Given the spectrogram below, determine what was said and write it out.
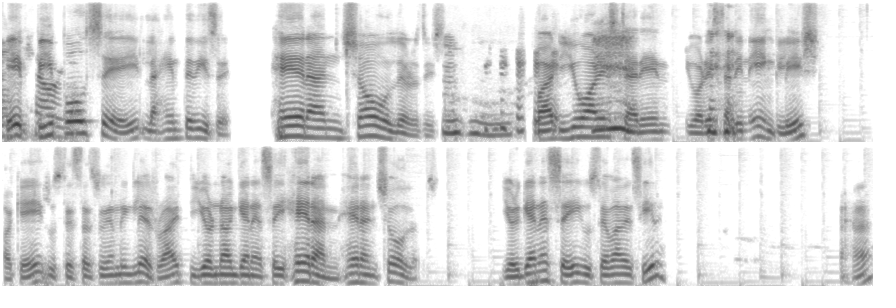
Okay, Shoulders. people say, la gente dice, head and shoulders, dice. Mhm. But you are studying, you are studying English, okay? Usted está estudiando inglés, right? You're not gonna say head and, head and shoulders. You're gonna say, usted va a decir, ajá,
